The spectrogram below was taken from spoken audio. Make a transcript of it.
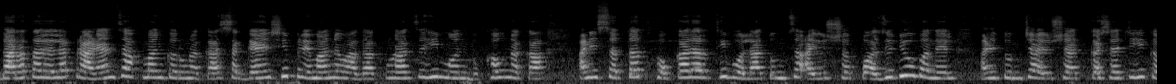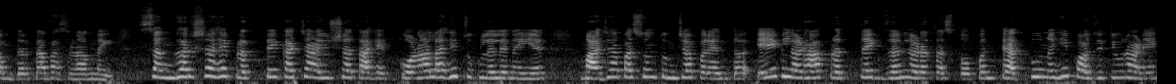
दारात आलेल्या प्राण्यांचा अपमान करू नका सगळ्यांशी प्रेमानं वागा कुणाचंही मन दुखवू नका आणि सतत होकारार्थी बोला तुमचं आयुष्य पॉझिटिव्ह बनेल आणि तुमच्या आयुष्यात कशाचीही कमतरता भासणार नाही. संघर्ष हे प्रत्येकाच्या आयुष्यात आहेत कोणालाही चुकलेले नाही आहेत माझ्यापासून तुमच्यापर्यंत एक लढा प्रत्येक जण लढत असतो पण त्यातूनही पॉझिटिव्ह राहणे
